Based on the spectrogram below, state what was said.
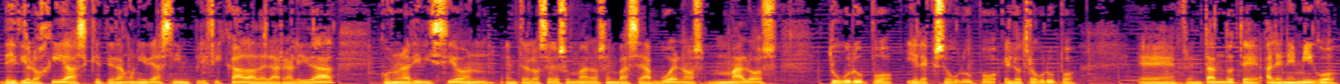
de ideologías que te dan una idea simplificada de la realidad, con una división entre los seres humanos en base a buenos, malos, tu grupo y el exogrupo, el otro grupo, eh, enfrentándote al enemigo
